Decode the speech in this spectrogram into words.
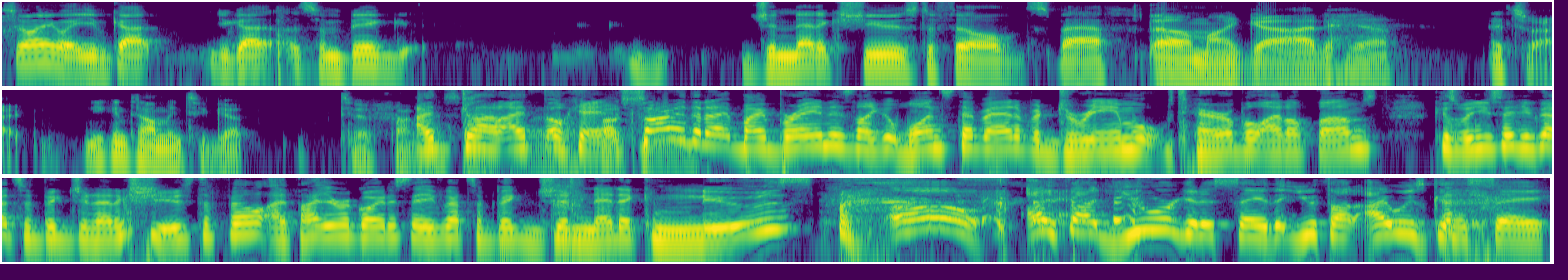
So anyway, you've got you got some big genetic shoes to fill, Spaff. Oh my god. Yeah. It's all right. You can tell me to go to fuck. I myself, God, I okay. Sorry me. that I, my brain is like one step ahead of a dream. Terrible idle thumbs. Because when you said you've got some big genetic shoes to fill, I thought you were going to say you've got some big genetic news. Oh, I thought you were going to say that you thought I was going to say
